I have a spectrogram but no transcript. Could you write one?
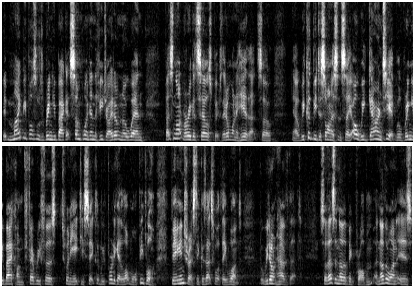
It might be possible to bring you back at some point in the future. I don't know when. That's not very good sales pitch. They don't want to hear that. So you know, we could be dishonest and say, oh, we guarantee it. We'll bring you back on February 1st, 2086. And we probably get a lot more people being interested because that's what they want. But we don't have that. So that's another big problem. Another one is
